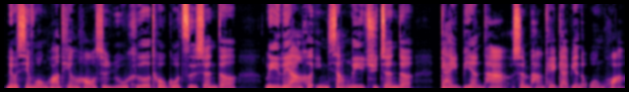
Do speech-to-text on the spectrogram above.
流行文化天后是如何透过自身的力量和影响力去真的改变他身旁可以改变的文化。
